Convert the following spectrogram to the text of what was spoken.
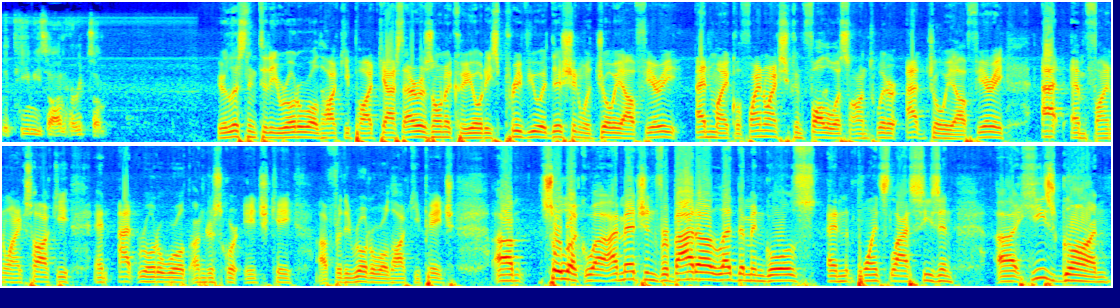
the team he's on hurts him. You're listening to the Roto World Hockey Podcast, Arizona Coyotes preview edition with Joey Alfieri and Michael Finewax. You can follow us on Twitter at Joey Alfieri, at M Finewax Hockey, and at Roto World underscore HK uh, for the Roto World Hockey page. Um, so, look, well, I mentioned Vrbata led them in goals and points last season. Uh, he's gone.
